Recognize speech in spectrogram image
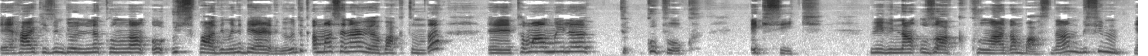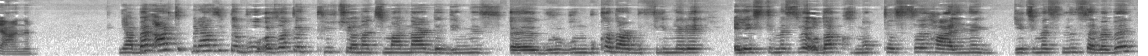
e, herkesin gönlüne konulan o üç Spider-Man'i bir arada gördük. Ama senaryoya baktığımda e, tamamıyla kopuk, eksik, birbirinden uzak konulardan bahseden bir film yani. Ya ben artık birazcık da bu özellikle kült yönetmenler dediğimiz e, grubun bu kadar bu filmleri eleştirmesi ve odak noktası haline getirmesinin sebebi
